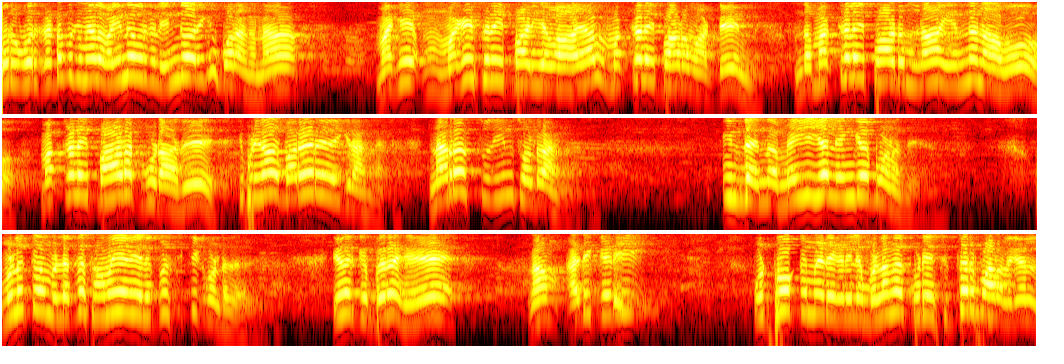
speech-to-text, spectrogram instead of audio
ஒரு ஒரு கட்டத்துக்கு மேலே வைணவர்கள் எங்கே வரைக்கும் போகிறாங்கன்னா மகே மகேசனை பாடியவாயால் மக்களை பாட மாட்டேன் இந்த மக்களை பாடும் நான் என்ன நாவோ மக்களை பாடக்கூடாது. இப்படிதான் வரையறை வைக்கிறாங்க. நரஸ்துதின்னு சொல்றாங்க. இந்த இந்த மெய்யியல் எங்கே போனது? முழுக்க முழுக்க சமயவியலுக்குள் சிக்கிக் கொண்டது இதற்கு பிறகு நாம் அடிக்கடி முற்போக்கு மேடைகளில் முழங்கக்கூடிய சித்தர் பாடல்கள்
